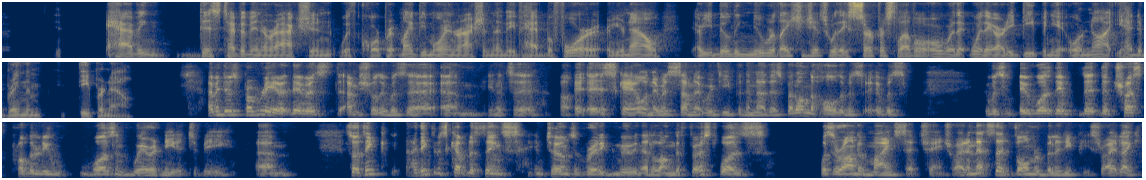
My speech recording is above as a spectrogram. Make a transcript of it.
having this type of interaction with corporate might be more interaction than they've had before. You're now are you building new relationships? Were they surface level, or were they were they already deep and you or not? You had to bring them deeper now. I mean, there was probably there was I'm sure there was a um, you know it's a, a, scale, and there was some that were deeper than others. But on the whole, there was it was it was it was the the, the trust probably wasn't where it needed to be. Um, so I think I think there was a couple of things in terms of really moving that along. The first was was around a mindset change, right? And that's that vulnerability piece, right? Like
